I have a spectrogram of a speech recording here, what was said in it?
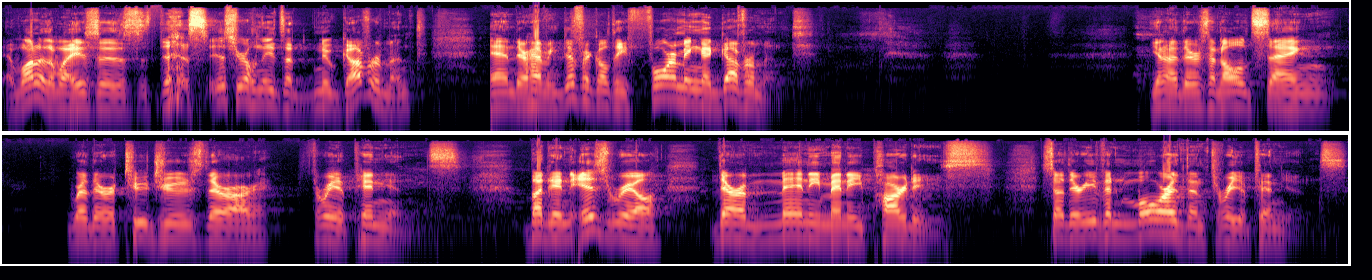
And one of the ways is this Israel needs a new government, and they're having difficulty forming a government. You know, there's an old saying where there are two Jews, there are three opinions. But in Israel, there are many, many parties so there are even more than three opinions.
